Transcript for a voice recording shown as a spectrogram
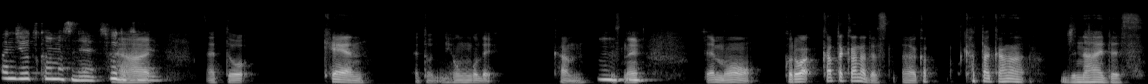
漢字を使いますね。そうですね。はいえっと、can、えっと、日本語で can ですね。うんうんでも、これはカタカナです。あカカタカナじゃないです。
